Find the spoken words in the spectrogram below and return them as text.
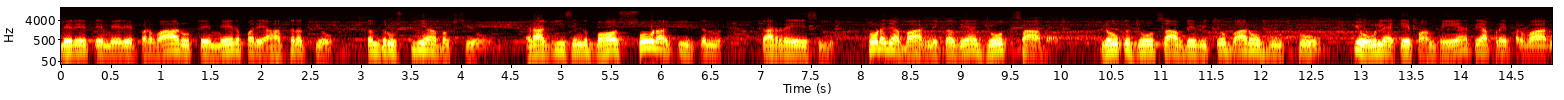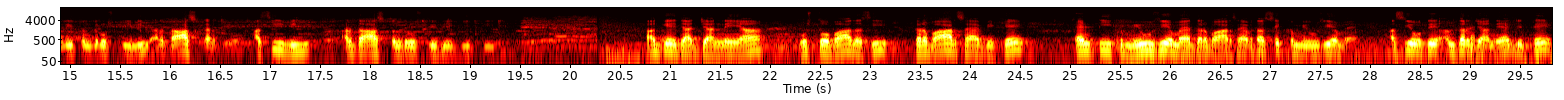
ਮੇਰੇ ਤੇ ਮੇਰੇ ਪਰਿਵਾਰ ਉੱਤੇ ਮਿਹਰ ਭਰਿਆ ਹੱਥ ਰੱਖਿਓ, ਤੰਦਰੁਸਤੀਆਂ ਬਖਸ਼ਿਓ। ਰਾਗੀ ਸਿੰਘ ਬਹੁਤ ਸੋਹਣਾ ਕੀਰਤਨ ਕਰ ਰਹੇ ਸੀ। ਥੋੜਾ ਜਿਹਾ ਬਾਹਰ ਨਿਕਲਦੇ ਆ ਜੋਤ ਸਾਹਿਬ ਹੈ। ਲੋਕ ਜੋਤ ਸਾਹਿਬ ਦੇ ਵਿੱਚੋਂ ਬਾਹਰੋਂ ਬੂਥ ਤੋਂ ਘਿਓ ਲੈ ਕੇ ਪਾਉਂਦੇ ਆ ਤੇ ਆਪਣੇ ਪਰਿਵਾਰ ਲਈ ਤੰਦਰੁਸਤੀ ਲਈ ਅਰਦਾਸ ਕਰਦੇ ਆ। ਅਸੀਂ ਵੀ ਅਰਦਾਸ ਤੰਦਰੁਸਤੀ ਦੀ ਕੀਤੀ। ਅੱਗੇ ਜਦ ਜਾਂਦੇ ਆ, ਉਸ ਤੋਂ ਬਾਅਦ ਅਸੀਂ ਦਰਬਾਰ ਸਾਹਿਬ ਵਿਖੇ ਐਂਟੀਕ ਮਿਊਜ਼ੀਅਮ ਹੈ, ਦਰਬਾਰ ਸਾਹਿਬ ਦਾ ਸਿੱਖ ਮਿਊਜ਼ੀਅਮ ਹੈ। ਅਸੀਂ ਉਹਦੇ ਅੰਦਰ ਜਾਂਦੇ ਆ, ਜਿੱਥੇ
